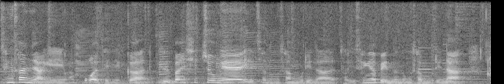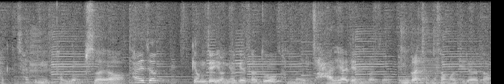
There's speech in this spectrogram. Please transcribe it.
생산량이 확보가 되니까 일반 시 중의 1차 농산물이나 저희 생협에 있는 농산물이나 가격 차등이 별로 없어요. 사회적 경제 영역에서도 정말 잘해야 되는 거죠. 온갖 정성을 들여서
